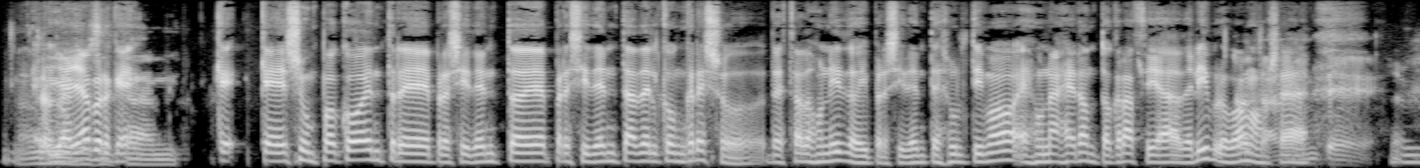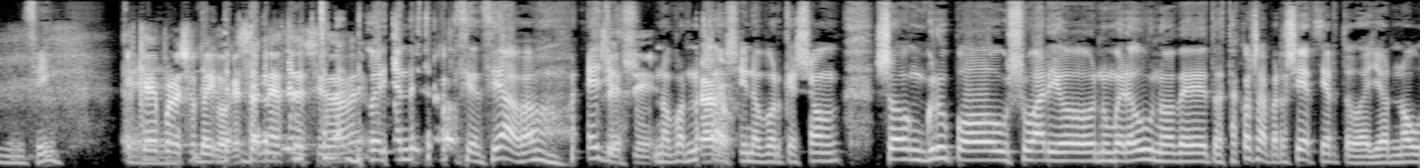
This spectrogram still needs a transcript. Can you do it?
ya, ya, pero que, es un poco entre presidente, presidenta del Congreso de Estados Unidos y presidentes últimos, es una gerontocracia de libro, vamos, o sea, en fin. Es que por eso te digo que esas necesidades. Deberían de estar concienciados, vamos. Ellos, no por nada, sino porque son, son grupo usuario número uno de todas estas cosas. Pero sí es cierto, ellos no,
